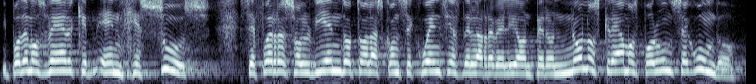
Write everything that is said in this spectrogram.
Y podemos ver que en Jesús se fue resolviendo todas las consecuencias de la rebelión, pero no nos creamos por un segundo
